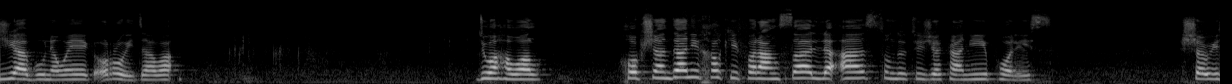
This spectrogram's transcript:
جیابوونەوەیەک ڕوویداوە. دوا هەواڵ، خۆپیشاندانی خەڵکی فەرانسە لە ئاست توندوتیژیەکانی پۆلیس. شەوی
